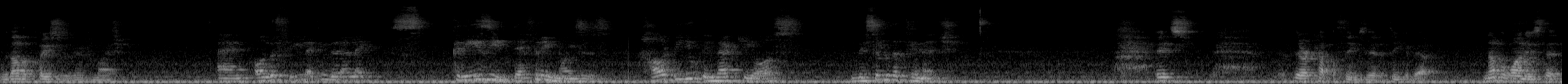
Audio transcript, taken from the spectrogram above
with other pieces of information. And on the field, I think there are like crazy deafening noises. How do you, in that chaos, listen to the thin edge? It's there are a couple of things there to think about. Number one is that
